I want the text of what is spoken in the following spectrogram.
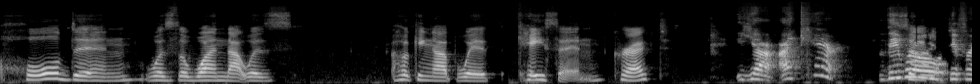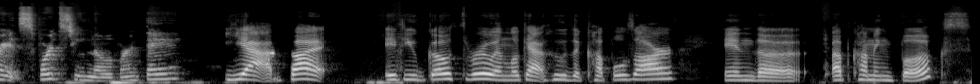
Holden was the one that was hooking up with Kaysen, correct? Yeah, I can't. They were on a different sports team, though, weren't they? Yeah, but if you go through and look at who the couples are in the upcoming books,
